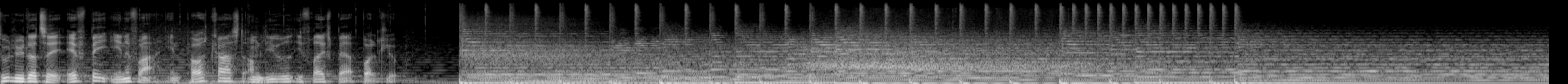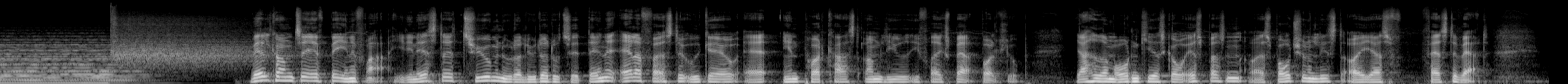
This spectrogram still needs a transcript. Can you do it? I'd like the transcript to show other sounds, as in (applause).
Du lytter til FB Indefra, en podcast om livet i Frederiksberg Boldklub. Velkommen til FB Indefra. I de næste 20 minutter lytter du til denne allerførste udgave af en podcast om livet i Frederiksberg Boldklub. Jeg hedder Morten Kierskov Espersen og er sportsjournalist og er jeres faste vært.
